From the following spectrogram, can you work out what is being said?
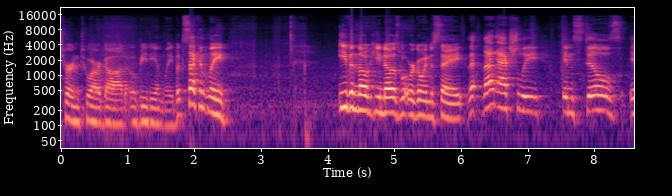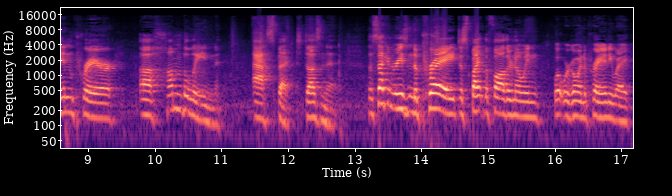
turn to our God obediently. But secondly, even though he knows what we're going to say, that, that actually instills in prayer a humbling aspect, doesn't it? The second reason to pray, despite the Father knowing what we're going to pray anyway,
